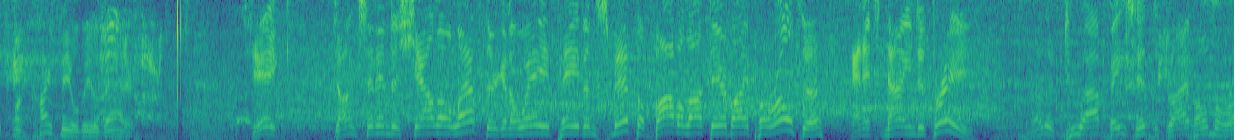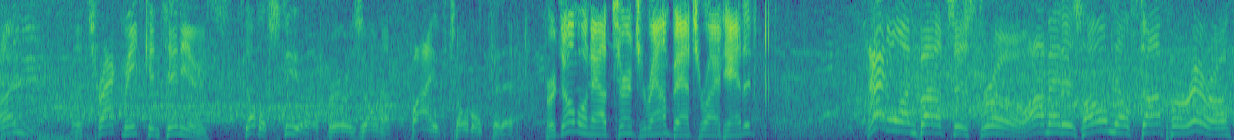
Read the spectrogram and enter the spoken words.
Jake McCarthy will be the batter. Jake dunks it into shallow left. They're going to wave Pavin Smith. A bobble out there by Peralta, and it's 9 to 3. Another two-out base hit to drive home a run. The track meet continues. Double steal for Arizona. Five total today. Perdomo now turns around, bats right-handed. That one bounces through. Ahmed is home. They'll stop Herrera,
